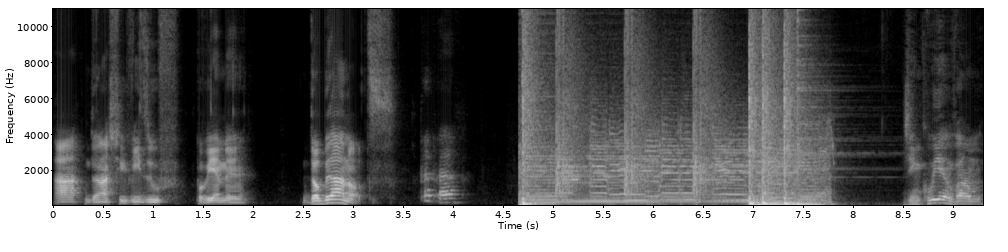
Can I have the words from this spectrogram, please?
A do naszych widzów powiemy dobranoc. Pa, pa. Dziękuję Wam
